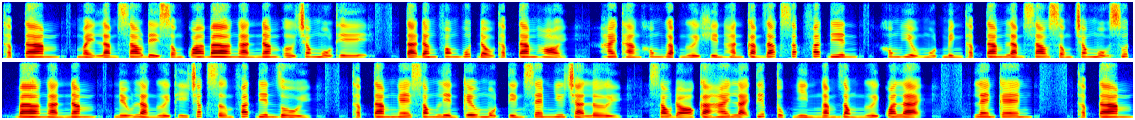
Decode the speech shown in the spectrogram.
Thập Tam, mày làm sao để sống qua ba ngàn năm ở trong mộ thế? Tả Đăng Phong vuốt đầu Thập Tam hỏi. Hai tháng không gặp người khiến hắn cảm giác sắp phát điên. Không hiểu một mình Thập Tam làm sao sống trong mộ suốt ba ngàn năm. Nếu là người thì chắc sớm phát điên rồi. Thập Tam nghe xong liền kêu một tiếng xem như trả lời. Sau đó cả hai lại tiếp tục nhìn ngắm dòng người qua lại. Len keng. Thập Tam,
